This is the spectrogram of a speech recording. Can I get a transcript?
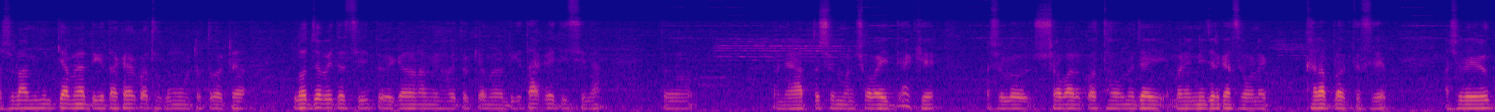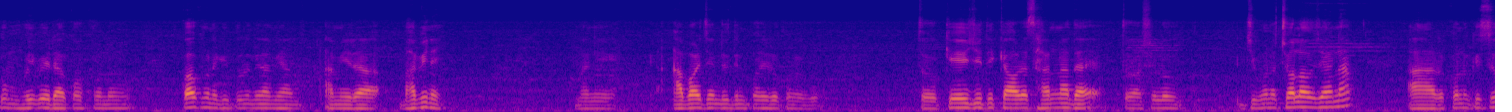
আসলে আমি ক্যামেরার দিকে তাকায় কথা কম ওটা তো একটা লজ্জা পাইতেছি, তো এই কারণে আমি হয়তো ক্যামেরার দিকে তাকাইতেছি না। তো মানে আত্মসম্মান সবাই দেখে। আসলে সবার কথা অনুযায়ী মানে নিজের কাছে অনেক খারাপ লাগতেছে। আসলে এরকম হইবে এটা কখনো কখনো কি কোনোদিন আমি আমি এরা ভাবি নাই? মানে আবার যেন দুদিন পরে এরকম হইব। তো কেউ যদি কাউরে ছাড় না দেয়, তো আসলে জীবনে চলাও যায় না আর কোনো কিছু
